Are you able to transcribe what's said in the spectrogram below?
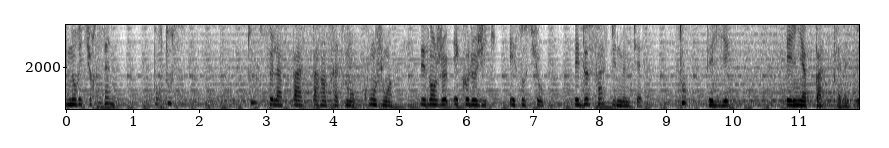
Une nourriture saine pour tous. Tout cela passe par un traitement conjoint des enjeux écologiques et sociaux, les deux faces d'une même pièce. Tout est lié. Et il n'y a pas de planète B.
